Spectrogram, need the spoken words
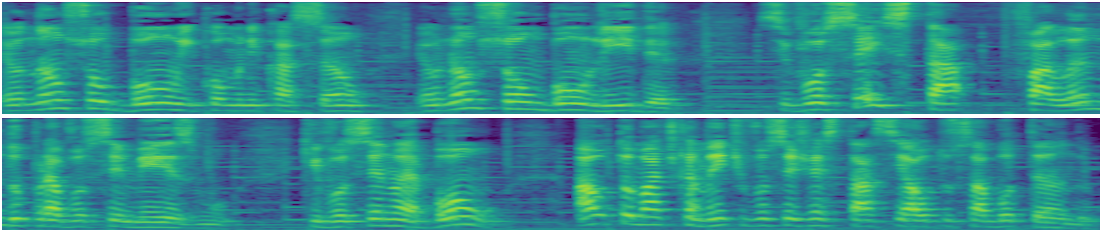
Eu não sou bom em comunicação. Eu não sou um bom líder. Se você está falando para você mesmo que você não é bom, automaticamente você já está se auto-sabotando.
